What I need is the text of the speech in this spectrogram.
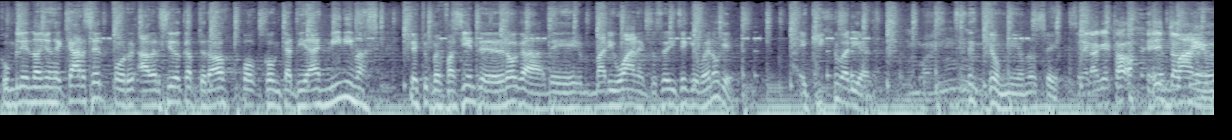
cumpliendo años de cárcel por haber sido capturados con cantidades mínimas de estupefacientes, de droga, de marihuana. Entonces dice que bueno que hay que variar. Dios mío, no sé. ¿Será que estaba él también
